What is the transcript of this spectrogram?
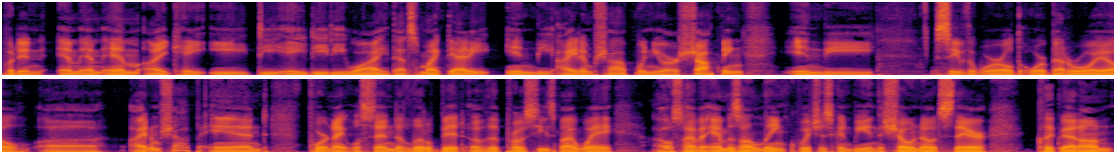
Put in M M M I K E D A D D Y. That's Mike Daddy in the item shop when you are shopping in the Save the World or Battle Royale uh, item shop, and Fortnite will send a little bit of the proceeds my way. I also have an Amazon link, which is going to be in the show notes there. Click that on,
